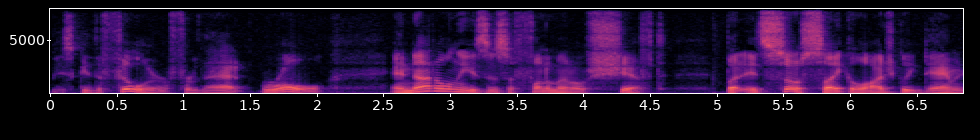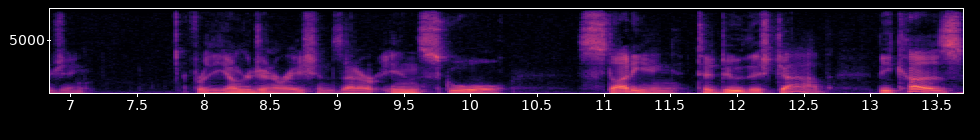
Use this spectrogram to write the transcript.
basically the filler for that role. And not only is this a fundamental shift, but it's so psychologically damaging for the younger generations that are in school studying to do this job. Because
